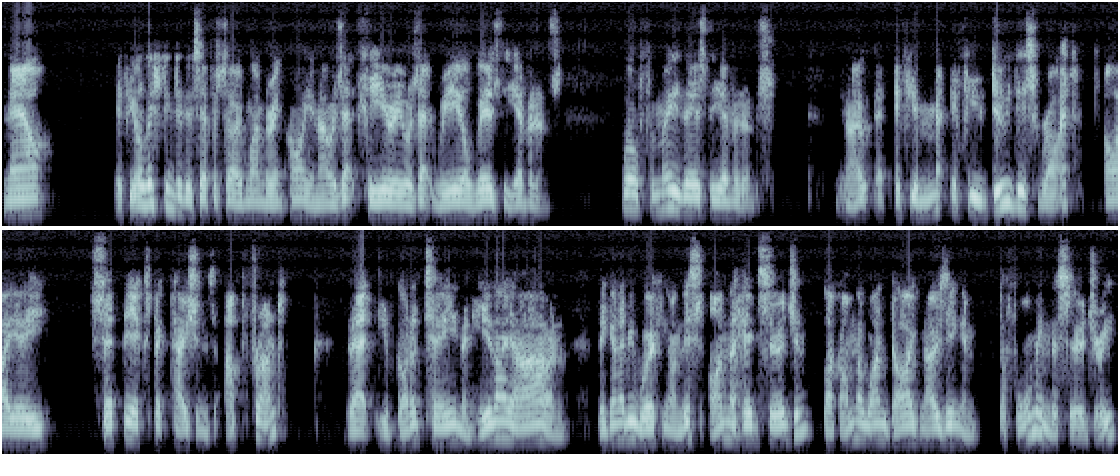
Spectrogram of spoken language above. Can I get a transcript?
Now, if you're listening to this episode wondering, oh, you know, is that theory or is that real? Where's the evidence? Well, for me, there's the evidence. You know, if you if you do this right, i.e., set the expectations up front that you've got a team and here they are and they're going to be working on this. I'm the head surgeon, like I'm the one diagnosing and performing the surgery,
